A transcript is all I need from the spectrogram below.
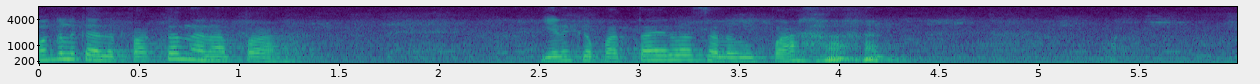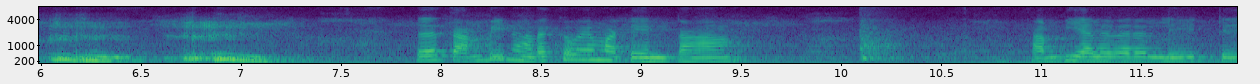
உங்களுக்கு அது பக்கம் தானேப்பா எனக்கு பத்தாயிரரூபா செலவுப்பா. தம்பி நடக்கவே மாட்டேன்ட்டான் தம்பியால் வேற லேட்டு.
